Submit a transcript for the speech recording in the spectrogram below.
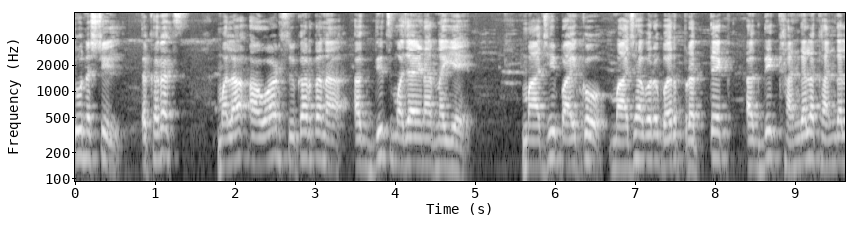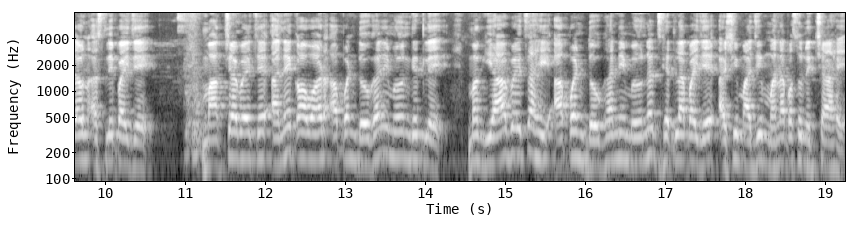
तू नसशील तर खरंच मला अवॉर्ड स्वीकारताना अगदीच मजा येणार नाही आहे माझी बायको माझ्याबरोबर प्रत्येक अगदी खांद्याला खांदा लावून असली पाहिजे. मागच्या वेळेचे अनेक अवॉर्ड आपण दोघांनी मिळून घेतले. मग या वेळचाही आपण दोघांनी मिळूनच घेतला पाहिजे अशी माझी मनापासून इच्छा आहे.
